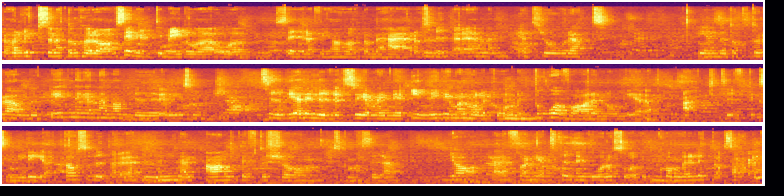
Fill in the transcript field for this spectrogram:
jag har lyxen att de hör av sig nu till mig då och säger att vi har hört om det här och så vidare. Men jag tror att under doktorandutbildningen när man blir, eller liksom tidigare i livet så är man ju mer inne i det man håller på med. Då var det nog mer att aktivt liksom leta och så vidare. Men allt eftersom, ska man säga, ja, erfarenhetstiden går och så, då kommer det lite av sig själv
